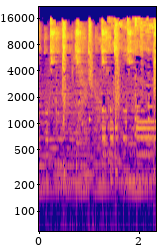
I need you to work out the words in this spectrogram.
I'm not going to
